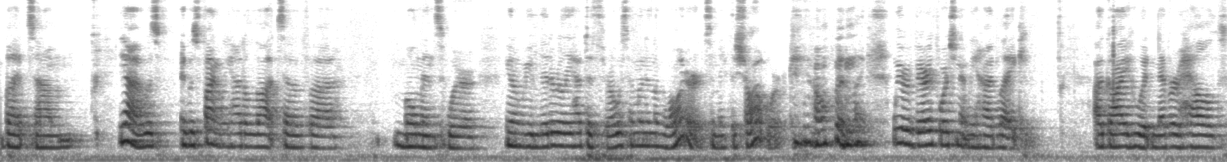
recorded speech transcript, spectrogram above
but um, yeah, it was it was fun. We had a lot of uh, moments where you know we literally had to throw someone in the water to make the shot work. You know, and like we were very fortunate. We had like a guy who had never held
